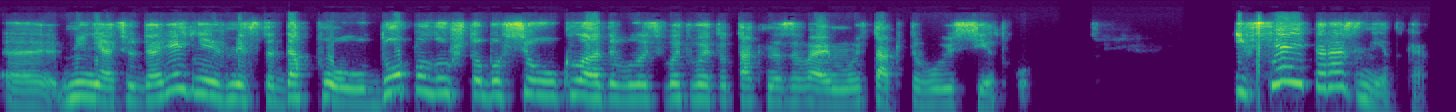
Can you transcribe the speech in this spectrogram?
э, менять ударение вместо до полу, до полу, чтобы все укладывалось вот в эту так называемую тактовую сетку. И вся эта разметка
